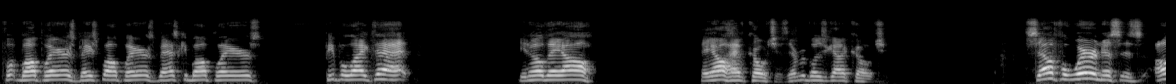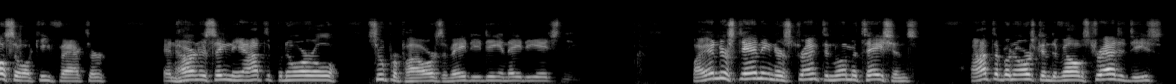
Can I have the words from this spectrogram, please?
football players, baseball players, basketball players, people like that, you know, they all they all have coaches. Everybody's got a coach. Self awareness is also a key factor in harnessing the entrepreneurial superpowers of ADD and ADHD. By understanding their strengths and limitations, entrepreneurs can develop strategies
